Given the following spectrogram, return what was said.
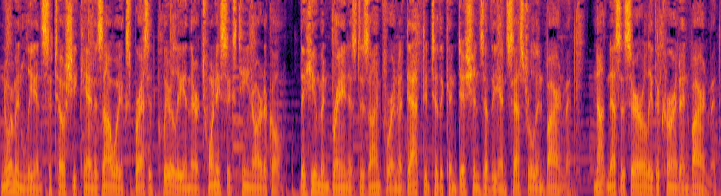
Norman Li and Satoshi Kanazawa express it clearly in their 2016 article, The Human Brain is designed for and adapted to the conditions of the ancestral environment, not necessarily the current environment,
